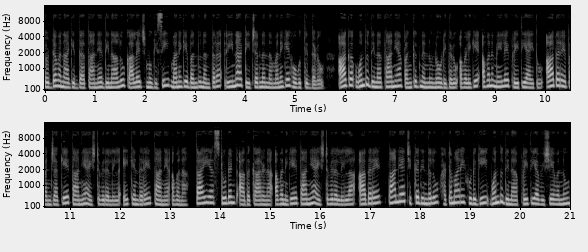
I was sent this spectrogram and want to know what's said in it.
ದೊಡ್ಡವನಾಗಿದ್ದ ತಾನ್ಯ ದಿನಾಲೂ ಕಾಲೇಜ್ ಮುಗಿಸಿ ಮನೆಗೆ ಬಂದು ನಂತರ ರೀನಾ ಟೀಚರ್ ನನ್ನ ಮನೆಗೆ ಹೋಗುತ್ತಿದ್ದಳು. ಆಗ ಒಂದು ದಿನ ತಾನ್ಯ ಪಂಕಜ್ನನ್ನು ನೋಡಿದಳು. ಅವಳಿಗೆ ಅವನ ಮೇಲೆ ಪ್ರೀತಿಯಾಯಿತು. ಆದರೆ ಪಂಜಾಕ್ಕೆ ತಾನ್ಯ ಇಷ್ಟವಿರಲಿಲ್ಲ. ಏಕೆಂದರೆ ತಾನ್ಯ ಅವನ ತಾಯಿಯ ಸ್ಟೂಡೆಂಟ್ ಆದ ಕಾರಣ ಅವನಿಗೆ ತಾನ್ಯ ಇಷ್ಟವಿರಲಿಲ್ಲ. ಆದರೆ ತಾನ್ಯ ಚಿಕ್ಕದಿಂದಲೂ ಹಠಮಾರಿ ಹುಡುಗಿ ಒಂದು ದಿನ ಪ್ರೀತಿಯ ವಿಷಯವನ್ನು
